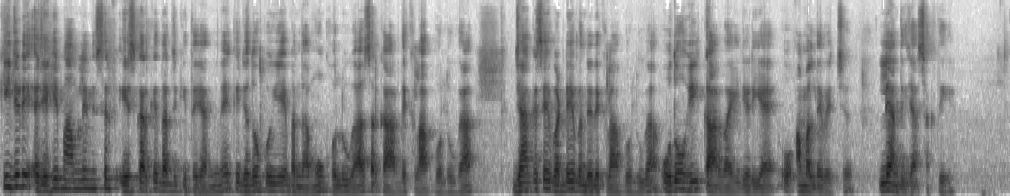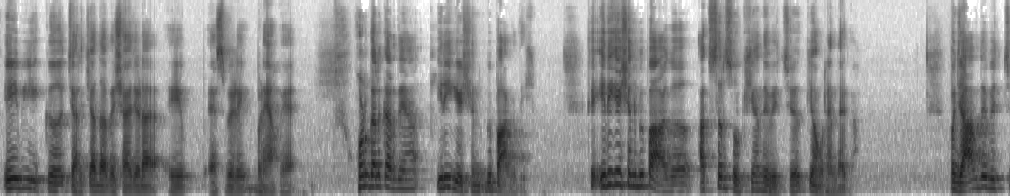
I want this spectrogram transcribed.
ਕਿ ਜਿਹੜੇ ਅਜਿਹੇ ਮਾਮਲੇ ਨੇ ਸਿਰਫ ਇਸ ਕਰਕੇ ਦਰਜ ਕੀਤੇ ਜਾਂਦੇ ਨੇ ਕਿ ਜਦੋਂ ਕੋਈ ਇਹ ਬੰਦਾ ਮੂੰਹ ਖੋਲੂਗਾ, ਸਰਕਾਰ ਦੇ ਖਿਲਾਫ ਬੋਲੂਗਾ ਜਾਂ ਕਿਸੇ ਵੱਡੇ ਬੰਦੇ ਦੇ ਖਿਲਾਫ ਬੋਲੂਗਾ, ਉਦੋਂ ਹੀ ਕਾਰਵਾਈ ਜਿਹੜੀ ਹੈ ਉਹ ਅਮਲ ਦੇ ਵਿੱਚ ਲਿਆਂਦੀ ਜਾ ਸਕਦੀ ਹੈ। ਇਹ ਵੀ ਇੱਕ ਚਰਚਾ ਦਾ ਵਿਸ਼ਾ ਜਿਹੜਾ ਇਹ ਇਸ ਵੇਲੇ ਬਣਿਆ ਹੋਇਆ ਹੈ। ਹੁਣ ਗੱਲ ਕਰਦੇ ਹਾਂ ਇਰੀਗੇਸ਼ਨ ਵਿਭਾਗ ਦੀ। ਕਿ ਇਰੀਗੇਸ਼ਨ ਵਿਭਾਗ ਅਕਸਰ ਸੁਰਖੀਆਂ ਦੇ ਵਿੱਚ ਕਿਉਂ ਰਹਿੰਦਾ ਹੈਗਾ? ਪੰਜਾਬ ਦੇ ਵਿੱਚ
